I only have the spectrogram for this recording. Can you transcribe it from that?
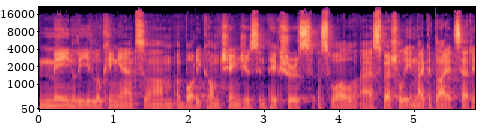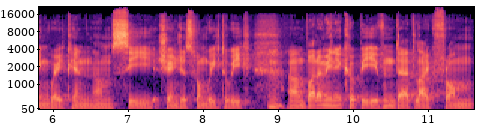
mainly looking at um, body comp changes in pictures as well, uh, especially in like a diet setting where you can um, see changes from week to week. Mm. Um, but I mean, it could be even that like from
